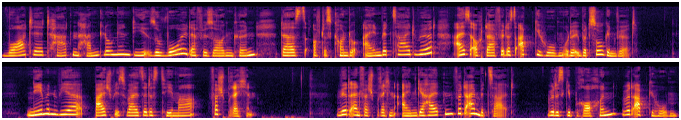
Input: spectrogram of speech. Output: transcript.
Worte, Taten, Handlungen, die sowohl dafür sorgen können, dass auf das Konto einbezahlt wird, als auch dafür, dass abgehoben oder überzogen wird. Nehmen wir beispielsweise das Thema Versprechen. Wird ein Versprechen eingehalten, wird einbezahlt. Wird es gebrochen, wird abgehoben.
